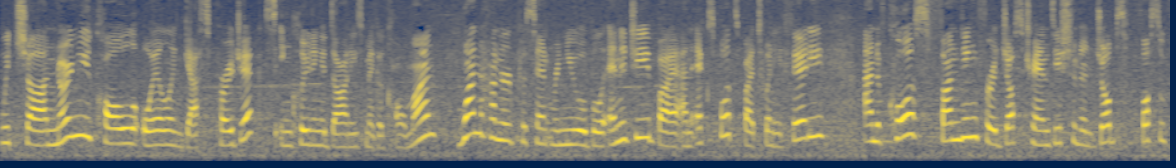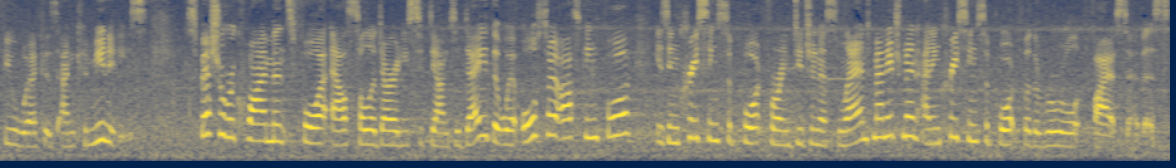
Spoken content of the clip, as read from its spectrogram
which are no new coal, oil, and gas projects, including Adani's mega coal mine, 100% renewable energy by and exports by 2030, and of course, funding for a just transition and jobs for fossil fuel workers and communities. Special requirements for our Solidarity Sit Down today that we're also asking for is increasing support for Indigenous land management and increasing support for the Rural Fire Service.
